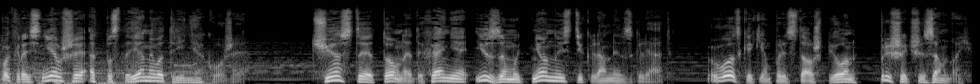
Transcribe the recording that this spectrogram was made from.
покрасневшая от постоянного трения кожи. Частое томное дыхание и замутненный стеклянный взгляд. Вот каким предстал шпион, пришедший за мной.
